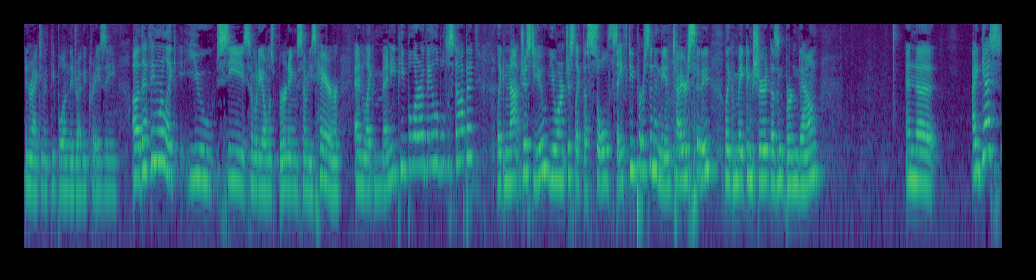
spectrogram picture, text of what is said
interacting with people and they drive you crazy. Uh, that thing where like you see somebody almost burning somebody's hair, and like many people are available to stop it. Like not just you. You aren't just like the sole safety person in the entire city, like making sure it doesn't burn down. And uh, I guess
